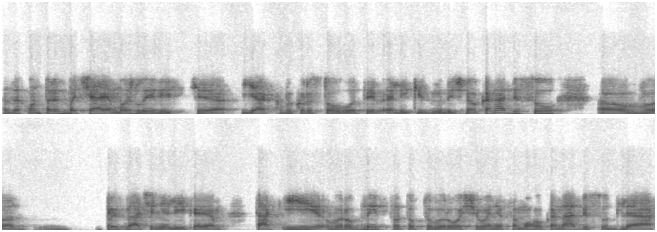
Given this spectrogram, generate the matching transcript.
Закон передбачає можливість е, як використовувати ліки з медичного канабісу е, в призначення лікарям, так і виробництво, тобто вирощування самого канабісу для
